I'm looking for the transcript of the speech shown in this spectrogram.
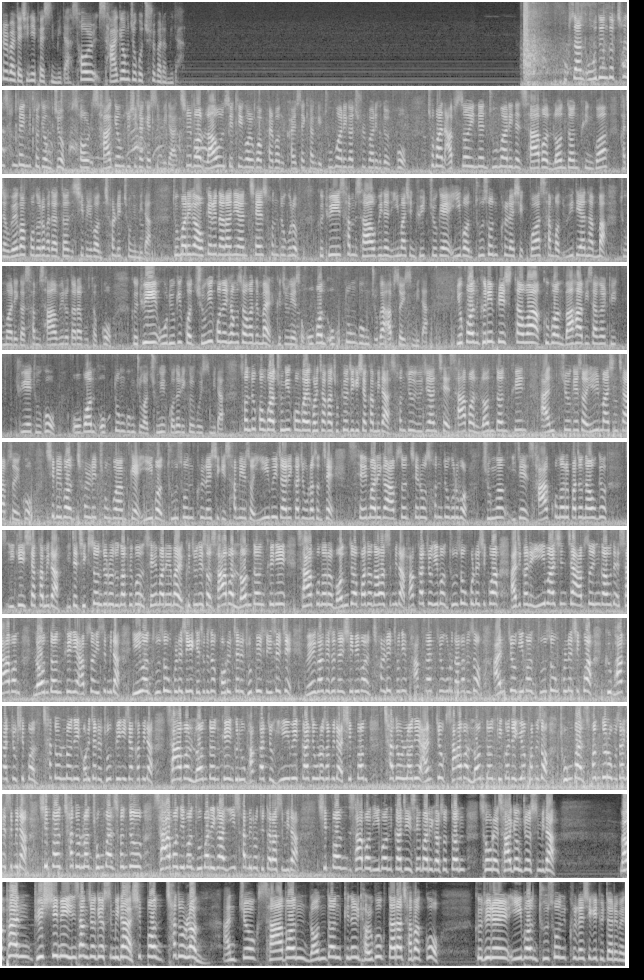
출발대 진입했습니다. 서울 4경주 곧 출발합니다. 국산 5등급 1300m 경주 서울 4경주 시작했습니다. 7번 라운시티걸과 8번 갈색향기 두 마리가 출발이 되었고 초반 앞서 있는 두 마리는 4번 런던 퀸과 가장 외곽 번호를 받았던 11번 천리총입니다. 두 마리가 어깨를 나란히 한 채 선두 그룹 그 뒤 3, 4위는 이마신 뒤쪽에 2번 두손 클래식과 3번 위대한 한마 두 마리가 3, 4위로 따라붙었고 그 뒤 5, 6위권 중위권을 형성하는 말 그 중에서 5번 옥동공주가 앞서 있습니다. 6번 그린필스타와 9번 마하비상을 뒤 뒤에 두고 5번 옥동공주가 중위권을 이끌고 있습니다. 선두권과 중위권과의 거리차가 좁혀지기 시작합니다. 선두 유지한 채 4번 런던 퀸 안쪽에서 1마신 차 앞서 있고 11번 천리총과 함께 2번 두손 클래식이 3위에서 2위 자리까지 올라선 채 3마리가 앞선 채로 선두 그룹으로 중앙 이제 4코너를 빠져나오기 이기 시작합니다. 이제 직선주로 눈앞에 본 3마리의 말 그중에서 4번 런던 퀸이 4코너를 먼저 빠져나왔습니다. 바깥쪽 2번 두손 클래식과 아직까지 2마신 차 앞서 있는 가운데 4번 런던 퀸이 앞서 있습니다. 2번 두손 클래식 이 계속해서 거리차를 좁힐 수 있을지 외곽에서는 12번 천리총이 바깥쪽으로 나가면서 안쪽 2번 두손 클래식과 그 바깥쪽 10번 차돌런이 거리차를 좁히기 시작합니다. 4번 런던 퀸 그리고 바깥쪽 2위까지 올라섭니다. 10번 차돌런이 안쪽 4번 런던 퀸까지 위협하면서 종반 선두로 부상했습니다. 10번 차돌런 종반 선두 4번 2번 두 마리가 2, 3위로 뒤따랐습니다. 10번 4번 2번까지 세 마리가 앞섰던 서울의 4경주였습니다. 막판 뒷심이 인상적이었습니다. 10번 차돌런 안쪽 4번 런던 퀸을 결국 따라잡았고 그 뒤를 2번 두 손 클래식이 뒤따르면서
